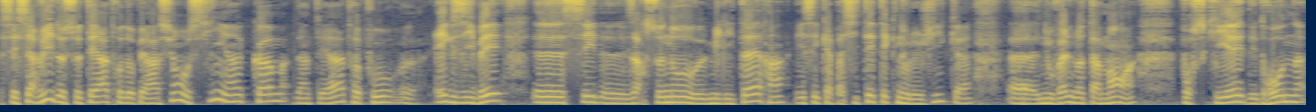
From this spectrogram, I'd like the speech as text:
c'est servi de ce théâtre d'opération aussi hein, comme d'un théâtre pour euh, exhiber euh, ses arsenaux militaires et ses capacités technologiques nouvelles notamment pour ce qui est des drones,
